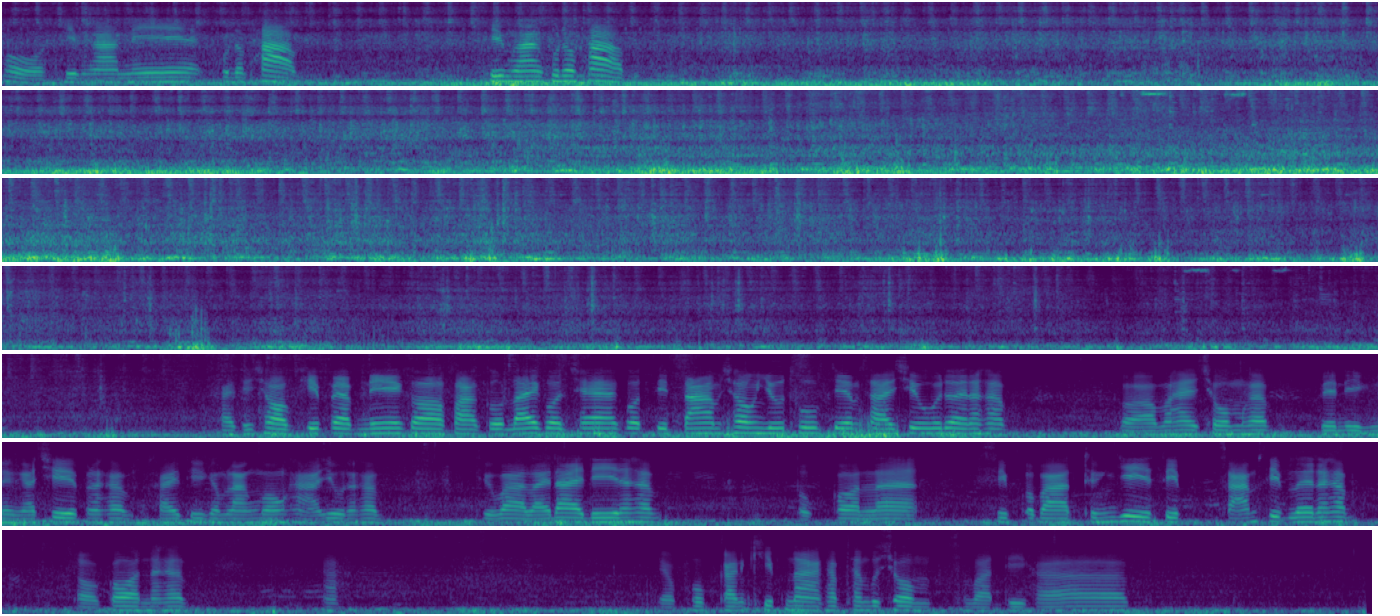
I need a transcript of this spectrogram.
โอ้ ทีมงานนี้คุณภาพ ทีมงานคุณภาพ รที่ชอบคลิปแบบนี้ก็ฝากกดไลค์ กดแชร์ กดติดตามช่อง YouTube เจมส์สายชิวไว้ด้วยนะครับ ก็เอามาให้ชมครับ เป็นอีกหนึ่งอาชีพนะครับ ใครที่กำลังมองหาอยู่นะครับ ถือว่ารายได้ดีนะครับ ตกก้อนละ 10 กว่าบาทถึง 20 30 เลยนะครับ ต่อก้อนนะครับเดี๋ยวพบกันคลิปหน้าครับท่านผู้ชม สวัสดีครับ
